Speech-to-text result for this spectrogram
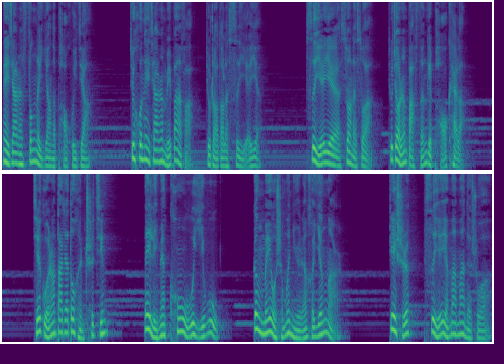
那家人疯了一样的跑回家。最后那家人没办法，就找到了四爷爷。四爷爷算了算，就叫人把坟给刨开了。结果让大家都很吃惊。那里面空无一物，更没有什么女人和婴儿。这时，四爷爷慢慢的说：“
